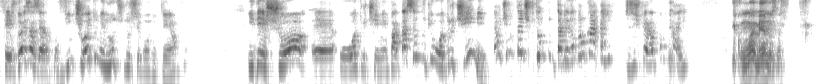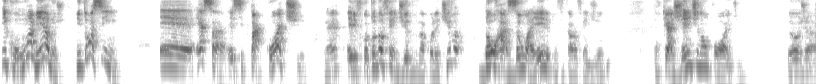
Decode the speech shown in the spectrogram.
fez 2 a 0 com 28 minutos do segundo tempo, e deixou é, o outro time empatar, sendo que o outro time é um time que está disputando, está brigando para não cair, desesperado para não cair. E com um a menos, né? E com um a menos. Então, assim, é, essa, esse pacote, né, ele ficou todo ofendido na coletiva, dou razão a ele por ficar ofendido, porque a gente não pode. Eu já.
